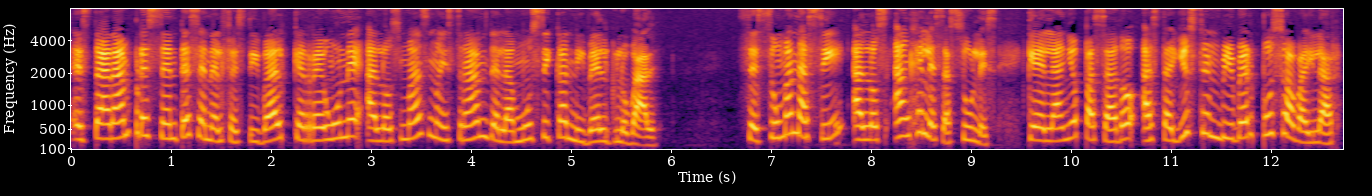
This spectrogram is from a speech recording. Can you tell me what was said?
Estarán presentes en el festival que reúne a los más mainstream de la música a nivel global. Se suman así a Los Ángeles Azules, que el año pasado hasta Justin Bieber puso a bailar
